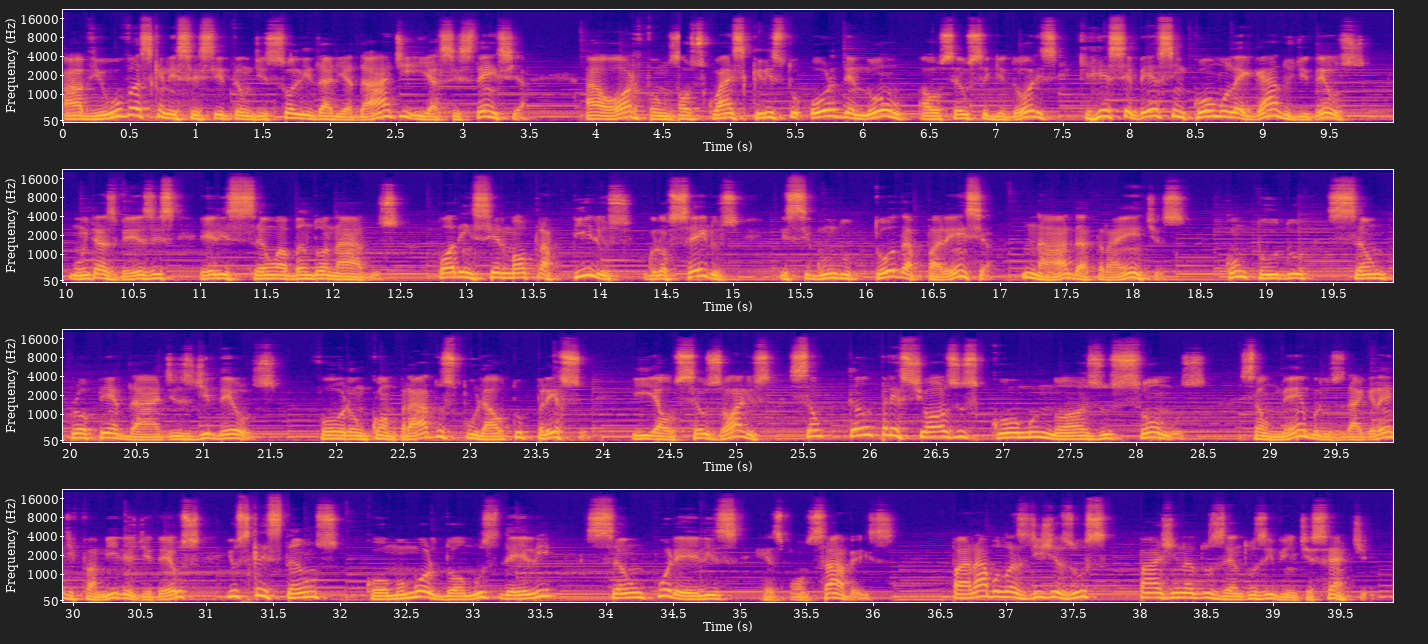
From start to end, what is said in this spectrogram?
Há viúvas que necessitam de solidariedade e assistência. Há órfãos aos quais Cristo ordenou aos seus seguidores que recebessem como legado de Deus. Muitas vezes eles são abandonados. Podem ser maltrapilhos, grosseiros e, segundo toda aparência, nada atraentes. Contudo, são propriedades de Deus. Foram comprados por alto preço e, aos seus olhos, são tão preciosos como nós os somos. São membros da grande família de Deus e os cristãos, como mordomos dele, são por eles responsáveis. Parábolas de Jesus, página 227.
